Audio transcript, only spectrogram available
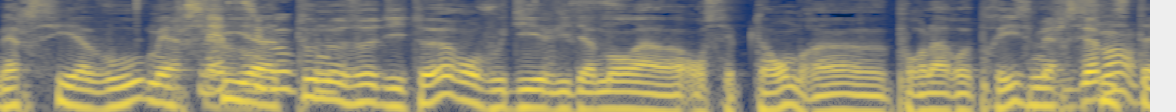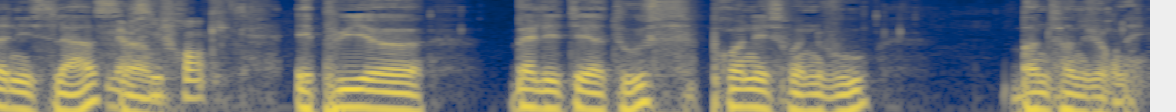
Merci à vous, merci, à tous nos auditeurs. On vous dit évidemment en septembre hein, pour la reprise. Merci Stanislas. Merci Franck. Et puis, euh, bel été à tous. Prenez soin de vous. Bonne fin de journée.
